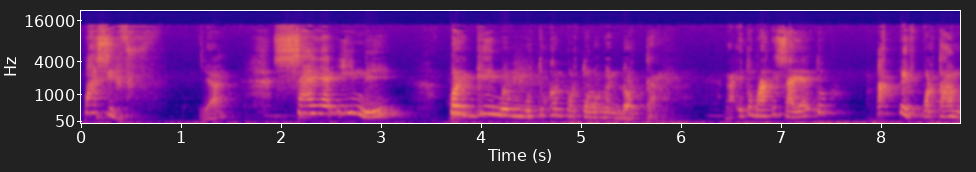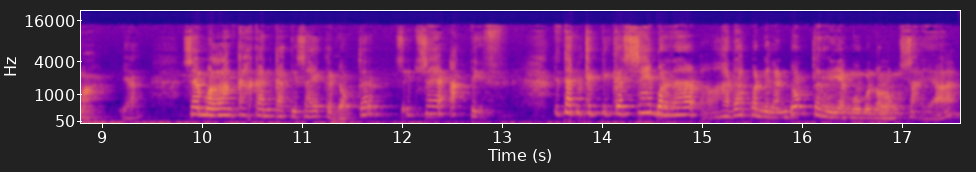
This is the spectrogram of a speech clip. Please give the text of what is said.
pasif. Ya. Saya ini pergi membutuhkan pertolongan dokter. Nah, itu berarti saya itu aktif pertama, ya. Saya melangkahkan kaki saya ke dokter, itu saya aktif tetapi ketika saya berhadapan dengan dokter yang mau menolong saya,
